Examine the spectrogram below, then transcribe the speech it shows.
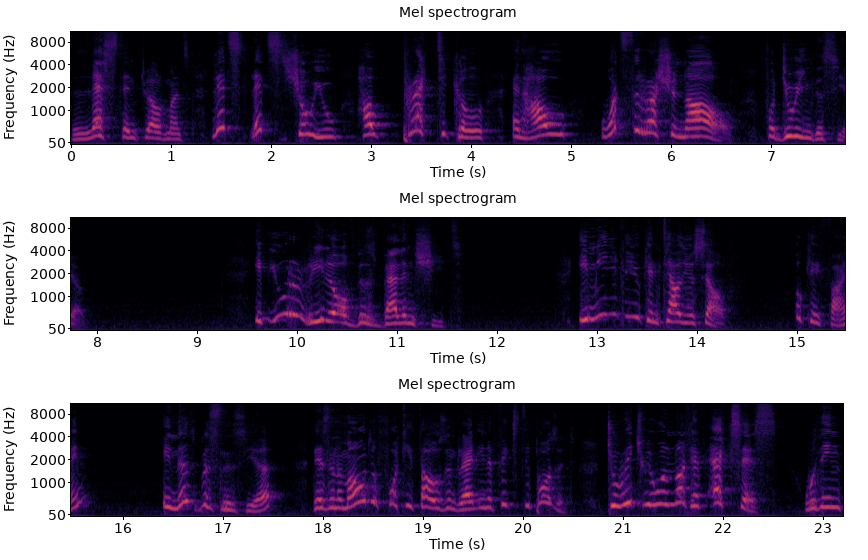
less than 12 months. Let's, let's show you how practical and how, what's the rationale for doing this here. If you're a reader of this balance sheet, immediately you can tell yourself, okay, fine. In this business here, there's an amount of 40,000 Rand in a fixed deposit to which we will not have access within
